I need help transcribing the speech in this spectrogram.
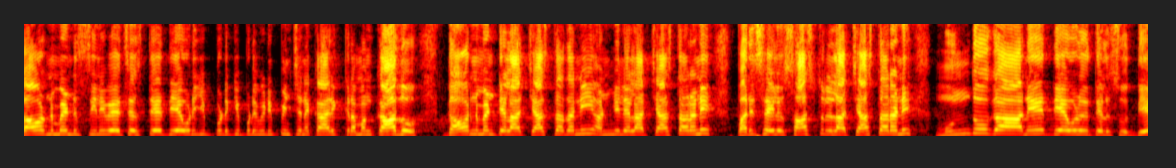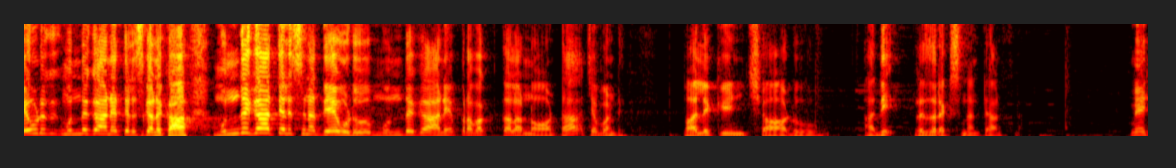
గవర్నమెంట్ సిలివేసేస్తే దేవుడు ఇప్పటికిప్పుడు విడిపించిన కార్యక్రమం కాదు. గవర్నమెంట్ ఇలా చేస్తుందని అన్యులు ఇలా చేస్తారని పరిశైలు శాస్త్రులు ఇలా చేస్తారని ముందుగానే దేవుడికి తెలుసు. దేవుడికి ముందుగానే తెలుసు కనుక ముందుగా తెలిసిన దేవుడు ముందుగానే ప్రవక్తల నోట చెప్పండి పలికించాడు. అది రిజరెక్షన్ అంటే అంటున్నాడు. మేము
